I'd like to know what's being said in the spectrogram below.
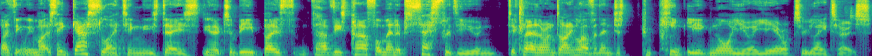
I think we might say gaslighting these days, you know, to be both, to have these powerful men obsessed with you and declare their undying love and then just completely ignore you a year or two later. It's,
